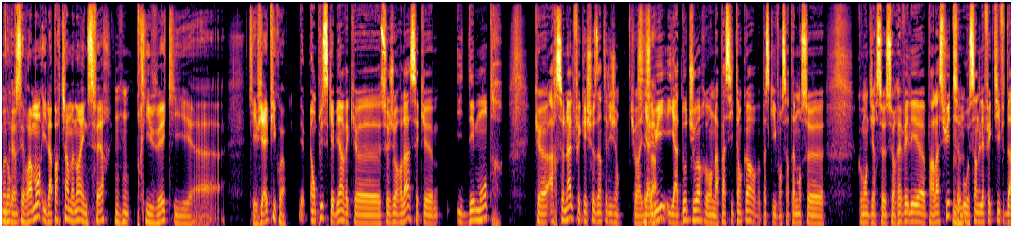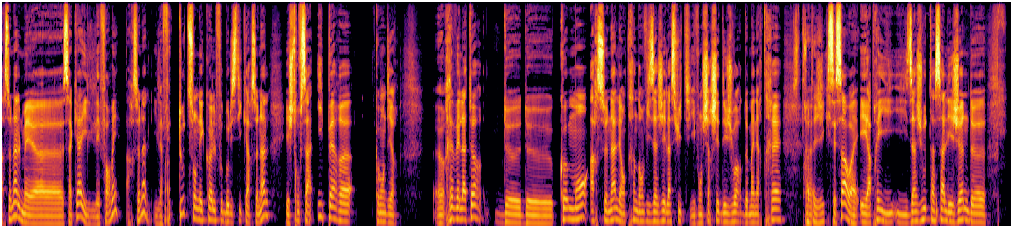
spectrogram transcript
Donc c'est vraiment, il appartient maintenant à une sphère Mhm. privée qui, est, euh, qui est VIP quoi. En plus, ce qui est bien avec euh, ce joueur-là, c'est que il démontre que Arsenal fait quelque chose d'intelligent. Tu vois, C'est il y a ça. lui, il y a d'autres joueurs qu'on n'a pas cités encore parce qu'ils vont certainement se comment dire, se, se révéler euh, par la suite Mhm. au sein de l'effectif d'Arsenal. Mais euh, Saka, il est formé à Arsenal. Il a fait toute son école footballistique à Arsenal. Et je trouve ça hyper, euh, comment dire, euh, révélateur de, de comment Arsenal est en train d'envisager la suite. Ils vont chercher des joueurs de manière très Stratégique. c'est ça, ouais. Et après, ils, ils ajoutent à ça les jeunes de,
